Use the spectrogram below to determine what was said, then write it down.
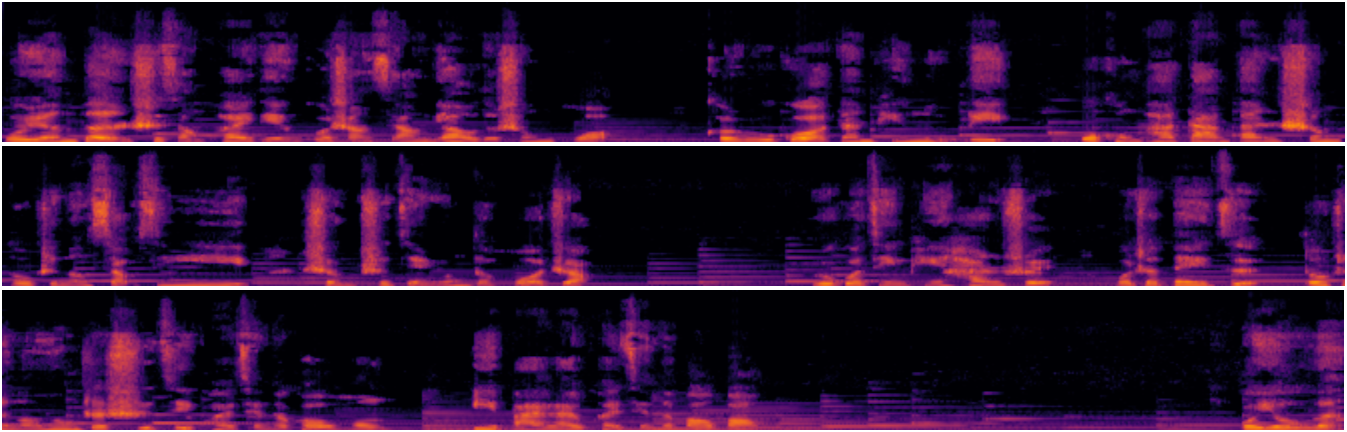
我原本是想快点过上想要的生活，可如果单凭努力，我恐怕大半生都只能小心翼翼、省吃俭用的活着。如果仅凭汗水，我这辈子都只能用这十几块钱的口红，一百来块钱的包包。我又问：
